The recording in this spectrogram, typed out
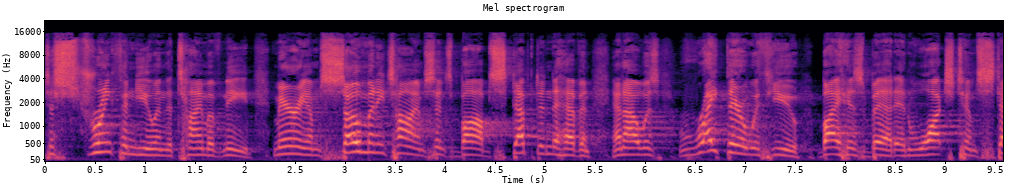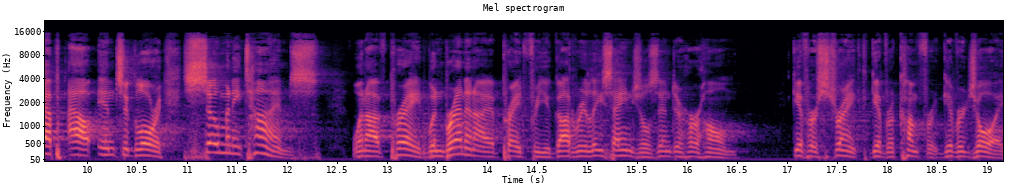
to strengthen you in the time of need. Miriam, so many times since Bob stepped into heaven, and I was right there with you by his bed and watched him step out into glory. So many times when I've prayed, when Brent and I have prayed for you, God, release angels into her home. Give her strength, give her comfort, give her joy,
